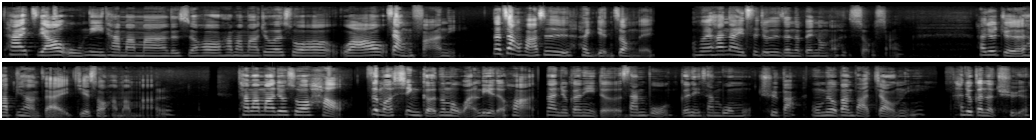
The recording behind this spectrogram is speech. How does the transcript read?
他只要忤逆他妈妈的时候，他妈妈就会说：“我要杖罚你。”那杖罚是很严重的。所以他那一次就是真的被弄得很受伤，他就觉得他不想再接受他妈妈了。他妈妈就说：“好，这么性格这么顽劣的话，那你就跟你的三伯跟你三伯母去吧，我没有办法教你。”他就跟着去了。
